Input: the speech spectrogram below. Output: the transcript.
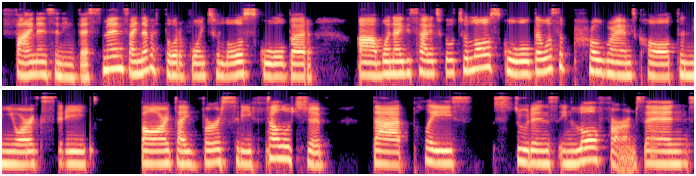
finance and investments. I never thought of going to law school, but um, when I decided to go to law school, there was a program called the New York City Bar Diversity Fellowship that placed students in law firms. And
